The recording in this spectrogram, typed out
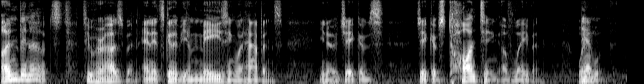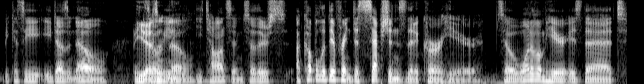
unbeknownst to her husband, and it's going to be amazing what happens. You know, Jacob's Jacob's taunting of Laban. When- Yeah, because he, he doesn't know. He doesn't he, know. He taunts him. So there's a couple of different deceptions that occur here. So one of them here is that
